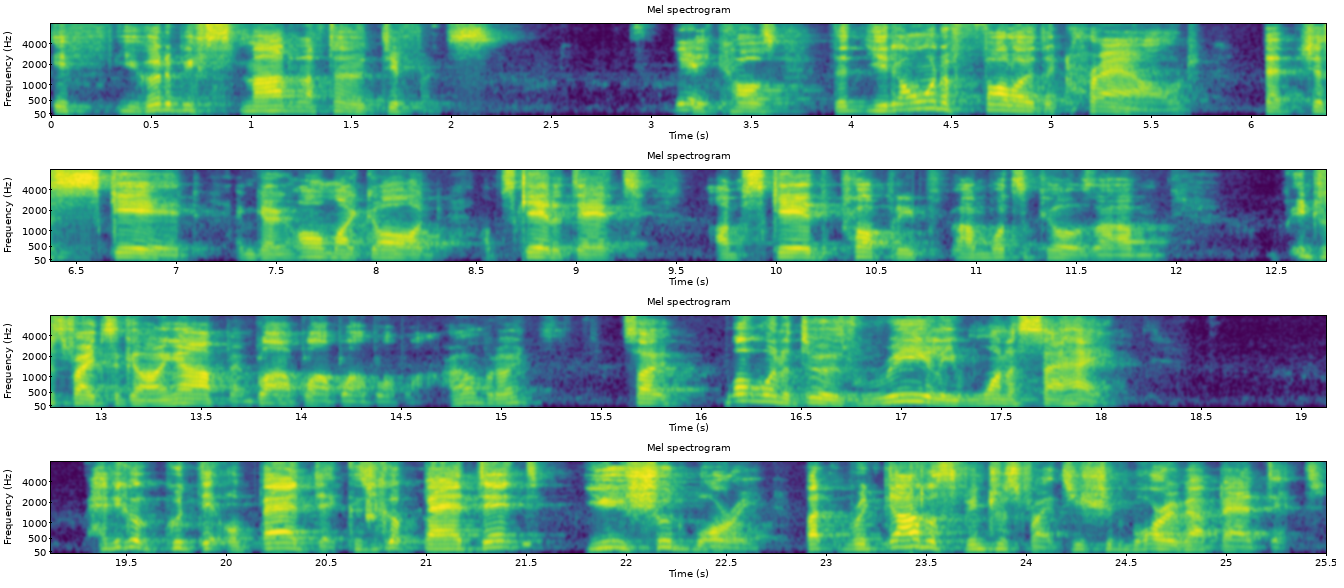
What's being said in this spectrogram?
if you've got to be smart enough to know the difference. Yep. Because the, you don't want to follow the crowd that just scared and going, oh my God, I'm scared of debt. I'm scared the property, um, what's it called? Um, interest rates are going up and blah, blah, blah, blah, blah. Right? So what we want to do is really want to say, hey, have you got good debt or bad debt? Because you've got bad debt, you should worry. But regardless of interest rates, you should worry about bad debt.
